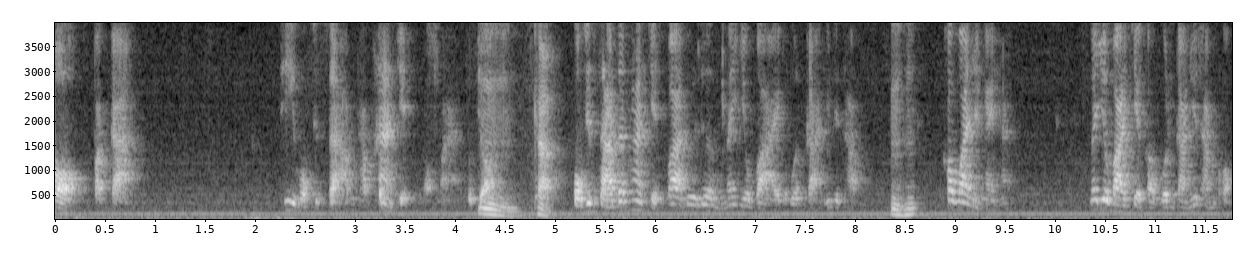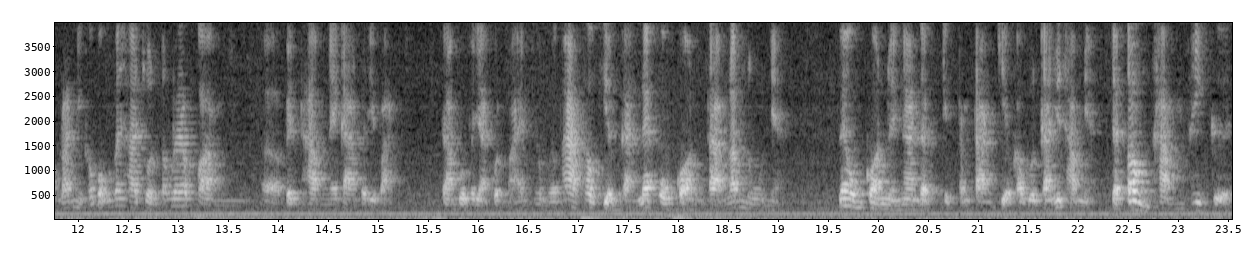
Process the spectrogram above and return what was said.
ออกประกาศที่ 63ทับ57 ออกมาคุณจอมครับ 63ทับ57 ว่าด้วยเรื่องนโยบายกระบวนการยุติธรรมเขาว่าอย่างไงฮะ นโยบายเกี่ยวกับกระบวนการยุติธรรมของรัฐนี่เขาบอกว่าประชาชนต้องได้รับความเป็นธรรมในการปฏิบัติ ตามบทบัญญัติกฎหมายเสมอภาคเท่าเทียมกัน และองค์กรตามรัฐนูนเนี่ยและองค์กรหน่วยงานต่างๆ เกี่ยวกับกระบวนการยุติธรรมเนี่ยจะต้องทำให้เกิด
